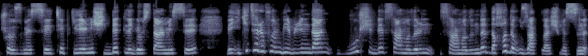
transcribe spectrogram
çözmesi, tepkilerini şiddetle göstermesi ve iki tarafın birbirinden bu şiddet sarmaların sarmalında daha da uzaklaşması,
